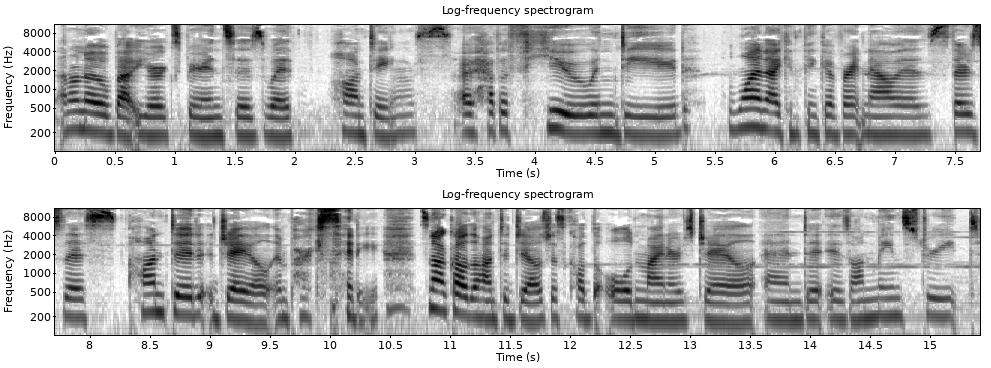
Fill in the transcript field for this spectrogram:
I don't know about your experiences with hauntings. I have a few indeed. One I can think of right now is there's this haunted jail in Park City. It's not called the haunted jail, it's just called the Old Miners Jail, and it is on Main Street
